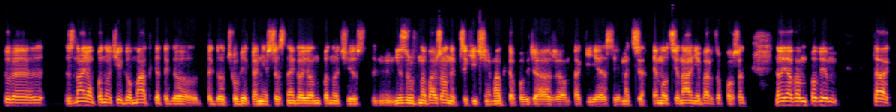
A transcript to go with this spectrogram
które znają ponoć jego matkę, tego, tego człowieka nieszczęsnego i on ponoć jest niezrównoważony psychicznie. Matka powiedziała, że on taki jest, emocjonalnie bardzo poszedł. No ja wam powiem tak,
